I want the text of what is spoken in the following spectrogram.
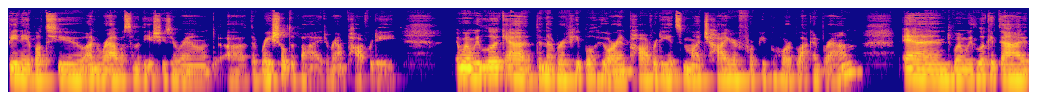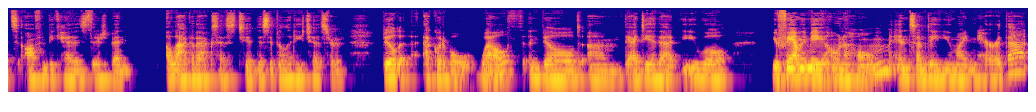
being able to unravel some of the issues around uh, the racial divide around poverty and when we look at the number of people who are in poverty, it's much higher for people who are Black and Brown. And when we look at that, it's often because there's been a lack of access to this ability to sort of build equitable wealth and build um, the idea that you will, your family may own a home and someday you might inherit that.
